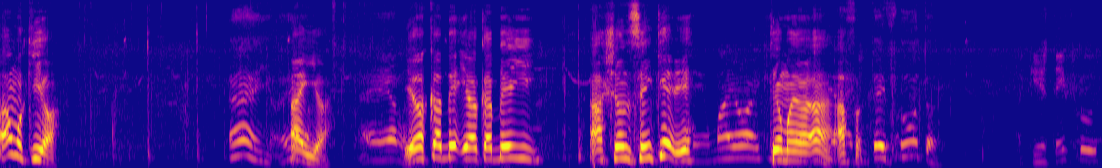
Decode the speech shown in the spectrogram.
Ah, uma aqui, ó. Aí, Aí, ó. é. Eu acabei, eu acabei achando sem querer. Tem o maior aqui. Tem o maior. Ah, a, tem fruta. Aqui já tem fruta.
